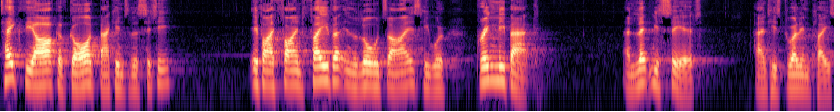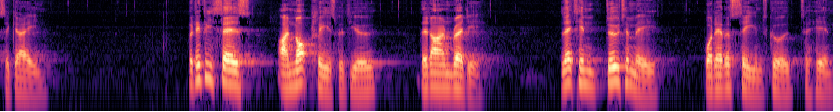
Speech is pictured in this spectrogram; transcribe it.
Take the ark of God back into the city. If I find favor in the Lord's eyes, he will bring me back and let me see it and his dwelling place again. But if he says, I'm not pleased with you, then I am ready. Let him do to me whatever seems good to him.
